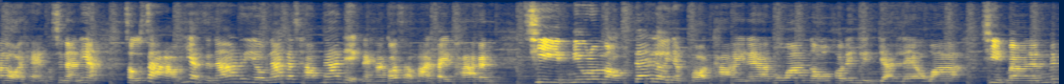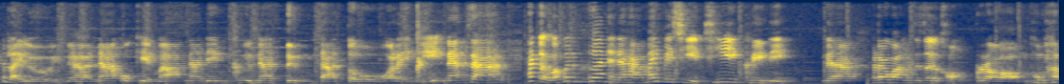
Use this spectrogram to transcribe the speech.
500 แห่ง เพราะฉะนั้นเนี่ยสาวๆที่อยากจะหน้าเรียว หน้ากระชับหน้าเด็กนะคะ ก็สามารถไปพากันฉีดนิวโรน็อกได้เลยอย่างปลอดภัยนะคะ เพราะว่าน้องเขาได้ยืนยันแล้วว่า ฉีดมานั้นไม่เป็นไรเลยนะคะหน้าโอเคมากหน้าเด้งขึ้นหน้าตึงตาโตอะไรอย่างนี้นะจ๊ะถ้าเกิดว่าเพื่อนๆเนี่ยนะคะ ไม่ไปฉีดที่คลินิก นะคะระวังจะเจอของปลอม เพราะว่า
